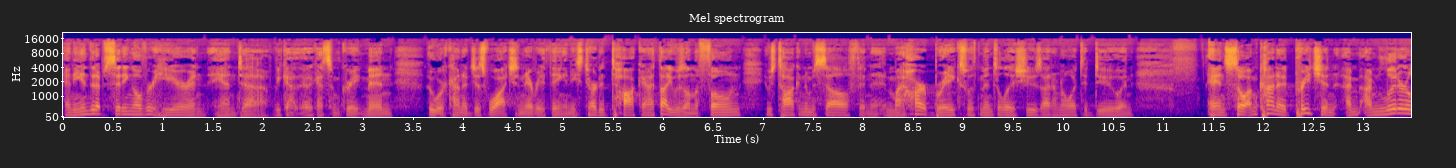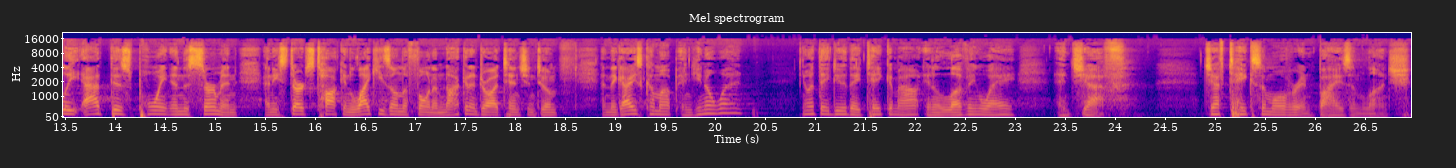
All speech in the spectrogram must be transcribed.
And he ended up sitting over here, and, and uh, we, got, we got some great men who were kind of just watching everything. And he started talking. I thought he was on the phone. He was talking to himself, and, and my heart breaks with mental issues. I don't know what to do. And, and so I'm kind of preaching. I'm, I'm literally at this point in the sermon, and he starts talking like he's on the phone. I'm not going to draw attention to him. And the guys come up, and you know what? You know what they do? They take him out in a loving way. And Jeff, Jeff takes him over and buys him lunch.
